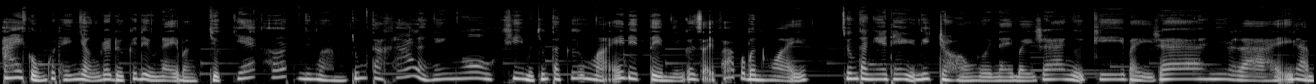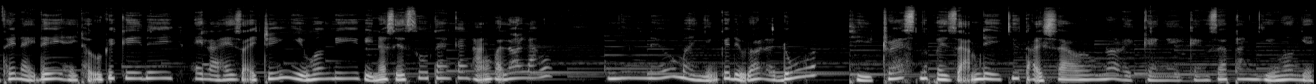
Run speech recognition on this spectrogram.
Ai cũng có thể nhận ra được cái điều này bằng trực giác hết, nhưng mà chúng ta khá là ngây ngô khi mà chúng ta cứ mãi đi tìm những cái giải pháp ở bên ngoài. Chúng ta nghe theo những cái trò người này bày ra, người kia bày ra, như là hãy làm thế này đi, hãy thử cái kia đi, hay là hãy giải trí nhiều hơn đi vì nó sẽ xua tan căng thẳng và lo lắng. Nhưng nếu mà những cái điều đó là đúng á thì stress nó phải giảm đi, chứ tại sao nó lại càng ngày càng gia tăng nhiều hơn vậy?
